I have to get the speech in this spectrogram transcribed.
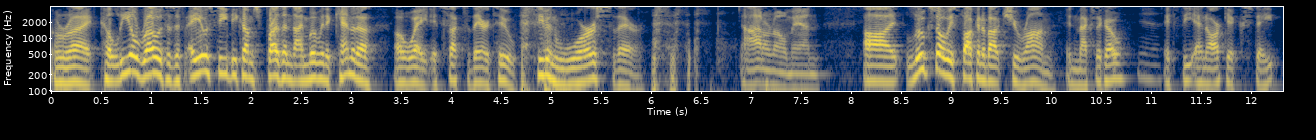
All right. Khalil Rose says, if AOC becomes president, I'm moving to Canada. Oh wait, it sucks there too. It's even worse there. I don't know, man. Uh, Luke's always talking about Cherán in Mexico. Yeah. It's the anarchic state.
